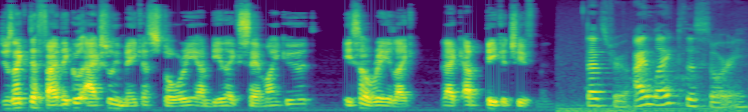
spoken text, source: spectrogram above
just like the fact they could actually make a story and be like semi good is already like like a big achievement. That's true. I liked the story.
